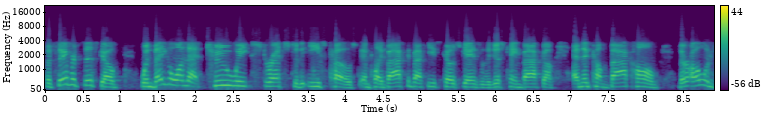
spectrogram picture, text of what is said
but San Francisco when they go on that two week stretch to the East Coast and play back to back East Coast games where they just came back up and then come back home, they're 0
